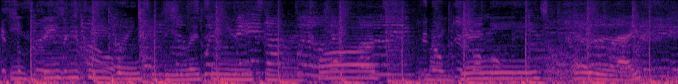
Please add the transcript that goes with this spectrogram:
It's basically going to be letting you into my thoughts, my journey through life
